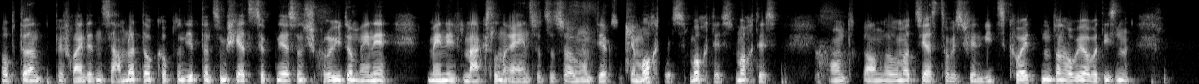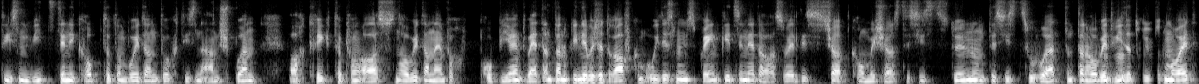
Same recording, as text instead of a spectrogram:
habe da einen befreundeten Sammler da gehabt und ich habe dann zum Scherz gesagt, naja, sonst sprühe da meine, meine Maxeln rein sozusagen und der hat gesagt, ja mach das, mach das, mach das. Und dann habe ich zuerst habe ich es für einen Witz gehalten, dann habe ich aber diesen diesen Witz, den ich gehabt habe und wo ich dann durch diesen Ansporn auch gekriegt habe von außen, habe ich dann einfach probierend weiter. Und dann bin ich aber schon drauf gekommen, ui, das mit dem Sprayen geht sich nicht aus, weil das schaut komisch aus, das ist zu dünn und das ist zu hart. Und dann habe ich mhm. wieder drüber gemalt.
